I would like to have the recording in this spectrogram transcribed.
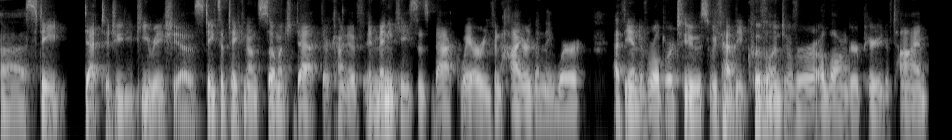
uh, state debt to GDP ratios. States have taken on so much debt, they're kind of, in many cases, back way or even higher than they were at the end of World War II. So we've had the equivalent over a longer period of time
